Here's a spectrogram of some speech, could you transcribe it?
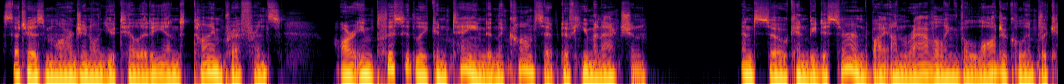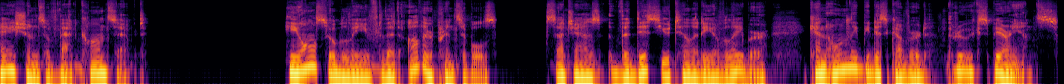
such as marginal utility and time preference, are implicitly contained in the concept of human action, and so can be discerned by unraveling the logical implications of that concept. He also believed that other principles, such as the disutility of labor, can only be discovered through experience.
